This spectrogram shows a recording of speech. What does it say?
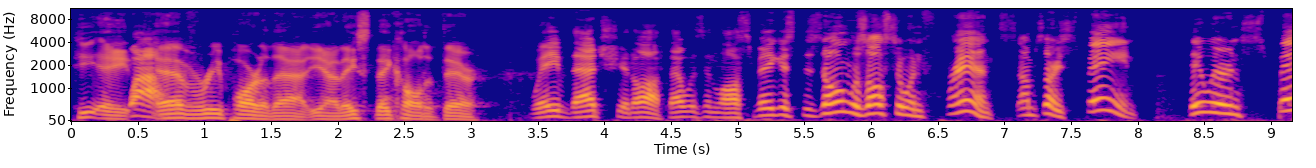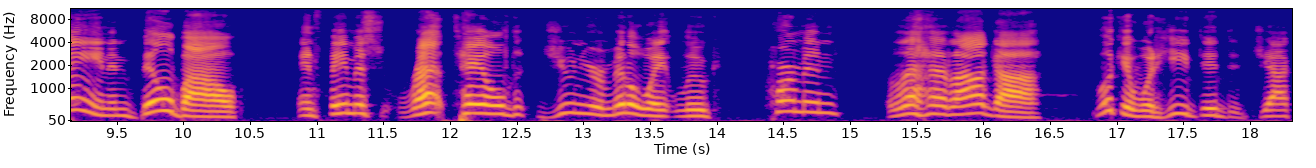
He ate Wow. every part of that. Yeah, they they called it there. Wave that shit off. That was in Las Vegas. DAZN was also in France. I'm sorry, Spain. They were in Spain in Bilbao, and famous rat-tailed junior middleweight Luke Kerman Lejarraga. Look at what he did to Jack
